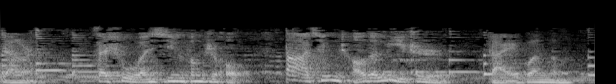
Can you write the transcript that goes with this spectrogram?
然而，在树完新风之后，大清朝的吏治改观了吗？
